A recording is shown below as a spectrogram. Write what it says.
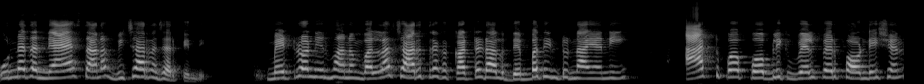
ఉన్నత న్యాయస్థానం విచారణ జరిపింది. మెట్రో నిర్మాణం వల్ల చారిత్రక కట్టడాలు దెబ్బతింటున్నాయని act for public welfare foundation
